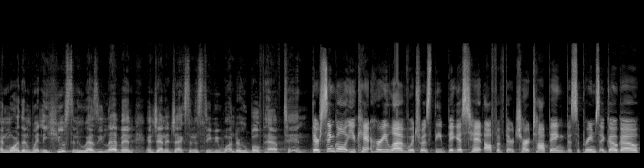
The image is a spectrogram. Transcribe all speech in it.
and more than Whitney Houston, who has 11, and Janet Jackson and Stevie Wonder, who both have 10. Their single, You Can't Hurry Love, which was the biggest hit off of their chart topping, The Supremes A Go Go,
